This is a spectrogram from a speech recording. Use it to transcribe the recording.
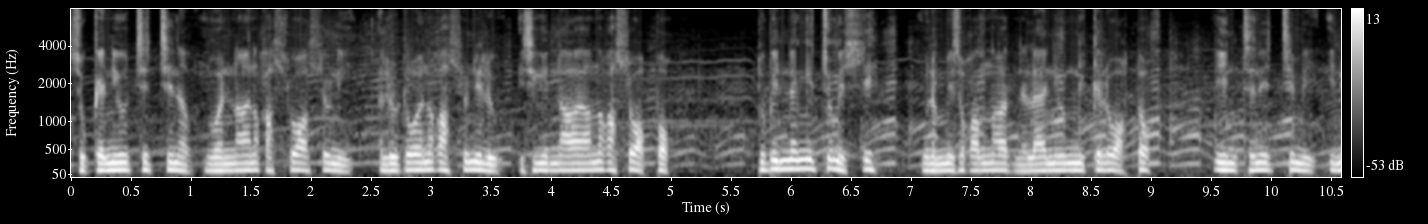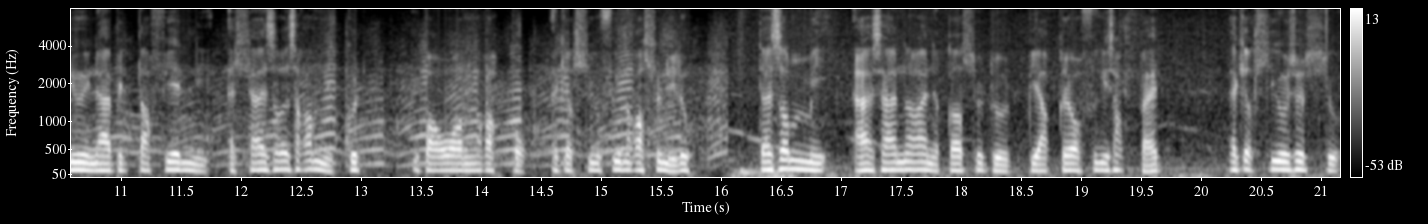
сукканиутситсинер нуаннаанеқарлуарлуни алуторинеқарлунилу исигиннариарнеқарлуарпоқ тупиннангитсумилли унаммисоқарнерат налааниунгиккалуартоқ интернетсими инуинаапиттарфианни аллаасерисақарниккут упаруарнеқарпоқ акерлиуффинеқарлунилу тасерми аасаанерани қерлутуут пиаққиорфигисарпаат акерлиусуллу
